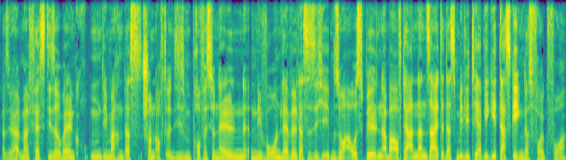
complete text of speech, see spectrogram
Also wir halten mal fest, diese Rebellengruppen, die machen das schon auf diesem professionellen Niveau und Level, dass sie sich eben so ausbilden. Aber auf der anderen Seite das Militär, wie geht das gegen das Volk vor?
